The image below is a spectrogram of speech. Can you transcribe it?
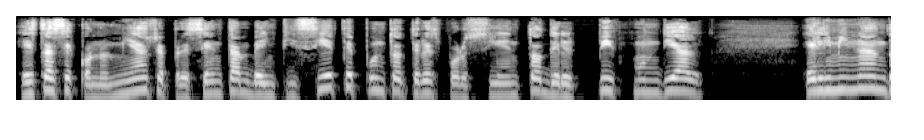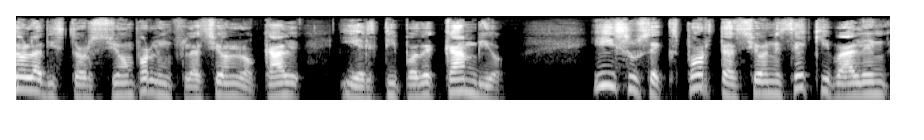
Estas economías representan 27.3% del PIB mundial, eliminando la distorsión por la inflación local y el tipo de cambio, y sus exportaciones equivalen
